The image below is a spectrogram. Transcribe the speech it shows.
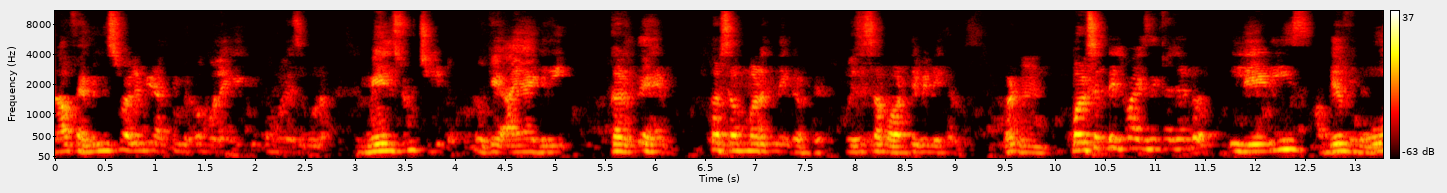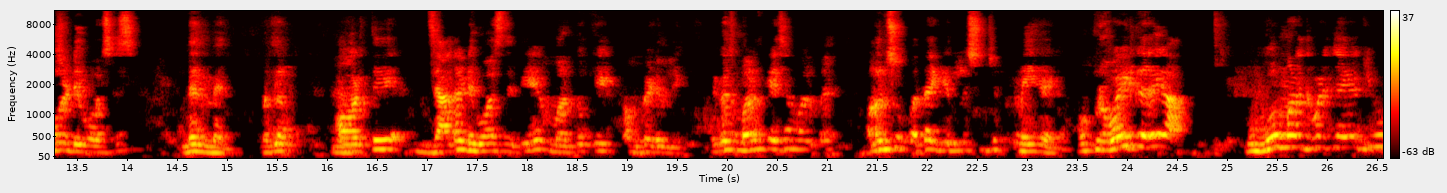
ना फेमिनिस्ट वाले भी आके मेरे को बोलेंगे कि तुम ऐसे बोला। Males do cheat okay I agree करते हैं पर सब मर्द नहीं करते वैसे सब औरतें भी नहीं करती। बट परसेंटेज वाइज देखा जाए तो ladies give more divorces than men मतलब औरतें ज़्यादा डिवोर्स देती है मर्दों के कंपेरेटिवली बिकॉज़ मर्द कैसा मर्द है? अगर उसको पता है कि रिलेशनशिप नहीं जाएगा। वो प्रोवाइड करेगा। वो मर्द बढ़ जाएगा कि वो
